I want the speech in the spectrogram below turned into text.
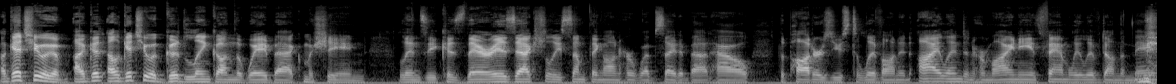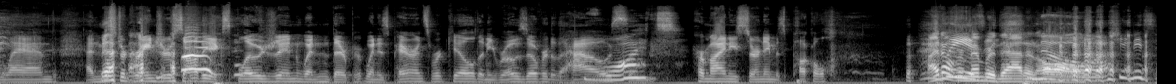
I'll get you a I'll get, I'll get you a good link on the Wayback Machine, Lindsay, because there is actually something on her website about how the Potters used to live on an island and Hermione's family lived on the mainland, and Mr. Granger saw the explosion when their when his parents were killed, and he rose over to the house. what Hermione's surname is Puckle. I don't Please, remember that at all. she needs.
